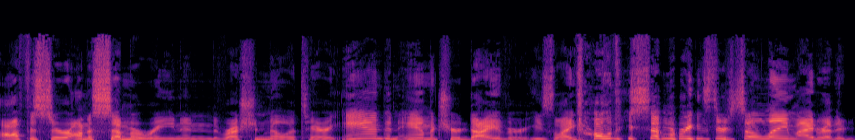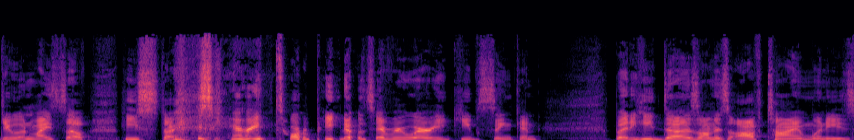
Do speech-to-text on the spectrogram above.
officer on a submarine in the Russian military and an amateur diver. He's like, "Oh, these submarines they're so lame. I'd rather do it myself." He's, st- he's carrying torpedoes everywhere. He keeps sinking. But he does on his off time when he's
